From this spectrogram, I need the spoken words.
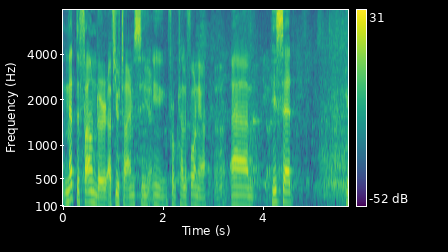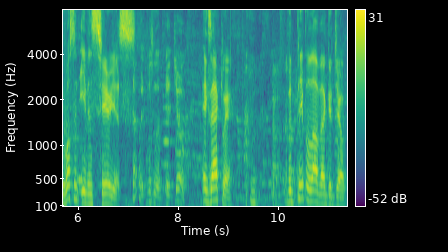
met the founder a few times in, in, from California, Uh and he said he wasn't even serious. No, it wasn't a, a joke. Exactly. But people love a good joke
